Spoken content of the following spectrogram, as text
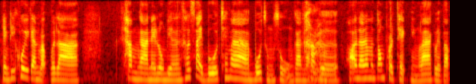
อย่างที่คุยกันแบบเวลา ทำงานในโรงเบียร์เขาใส่บูทใช่ไหมบูทสูงๆกันอะค่ะเออเพราะอันนั้นมันต้อง protect อย่างแรกเลยแบบ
